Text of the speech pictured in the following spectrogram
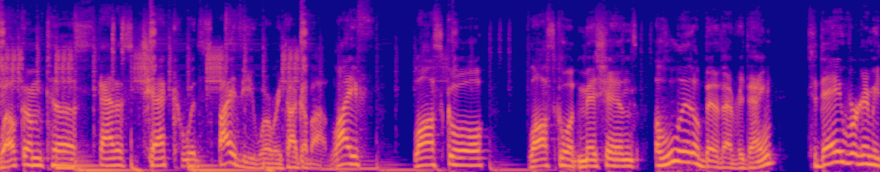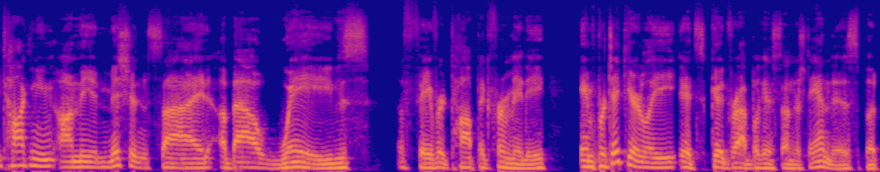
Welcome to Status Check with Spivey, where we talk about life, law school, law school admissions, a little bit of everything. Today, we're going to be talking on the admissions side about waves, a favorite topic for many. And particularly, it's good for applicants to understand this, but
